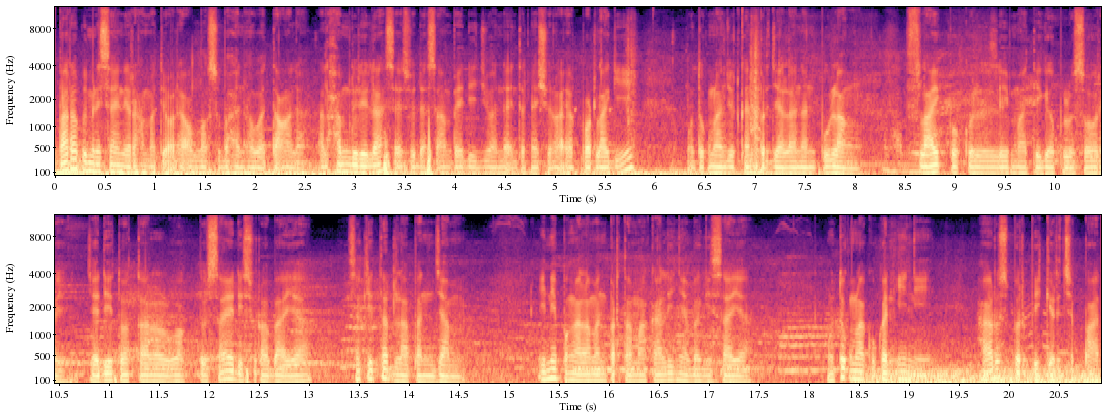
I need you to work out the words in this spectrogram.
Para pemirsa yang dirahmati oleh Allah Subhanahu wa taala. Alhamdulillah saya sudah sampai di Juanda International Airport lagi untuk melanjutkan perjalanan pulang. Flight pukul 5.30 sore. Jadi total waktu saya di Surabaya sekitar 8 jam. Ini pengalaman pertama kalinya bagi saya. Untuk melakukan ini harus berpikir cepat,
